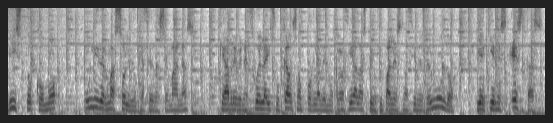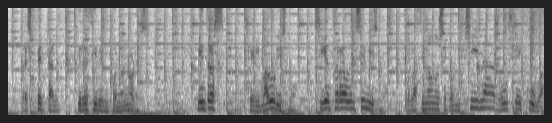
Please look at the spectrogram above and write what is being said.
visto como un líder más sólido que hace dos semanas, que abre Venezuela y su causa por la democracia a las principales naciones del mundo y a quienes éstas respetan y reciben con honores. Mientras que el madurismo sigue encerrado en sí mismo, relacionándose con China, Rusia y Cuba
